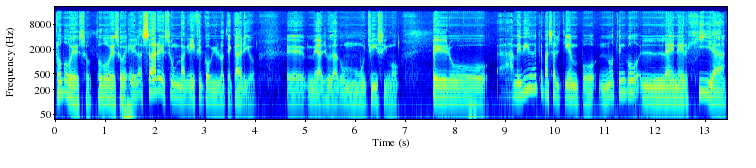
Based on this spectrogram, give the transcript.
Todo eso, todo eso. El azar es un magnífico bibliotecario, eh, me ha ayudado muchísimo, pero a medida que pasa el tiempo no tengo la energía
